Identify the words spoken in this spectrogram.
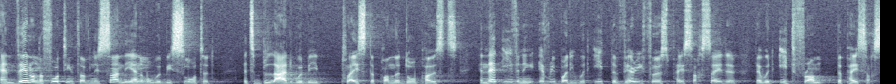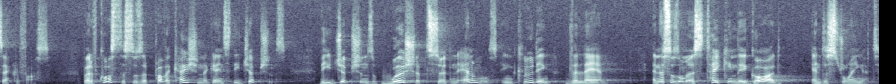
And then on the 14th of Nisan, the animal would be slaughtered, its blood would be placed upon the doorposts, and that evening, everybody would eat the very first Pesach Seder they would eat from the Pesach sacrifice. But of course, this was a provocation against the Egyptians. The Egyptians worshipped certain animals, including the lamb. And this was almost taking their God and destroying it.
